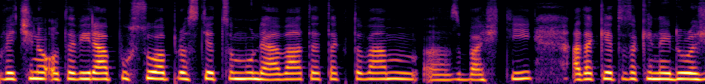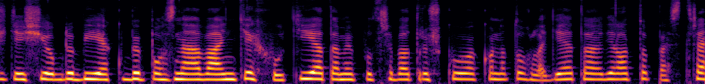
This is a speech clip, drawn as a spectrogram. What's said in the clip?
Většinou otevírá pusu a prostě co mu dáváte, tak to vám eh, zbaští. A tak je to taky nejdůležitější období jakoby poznávání těch chutí a tam je potřeba trošku jako na to hledět a dělat to pestře,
